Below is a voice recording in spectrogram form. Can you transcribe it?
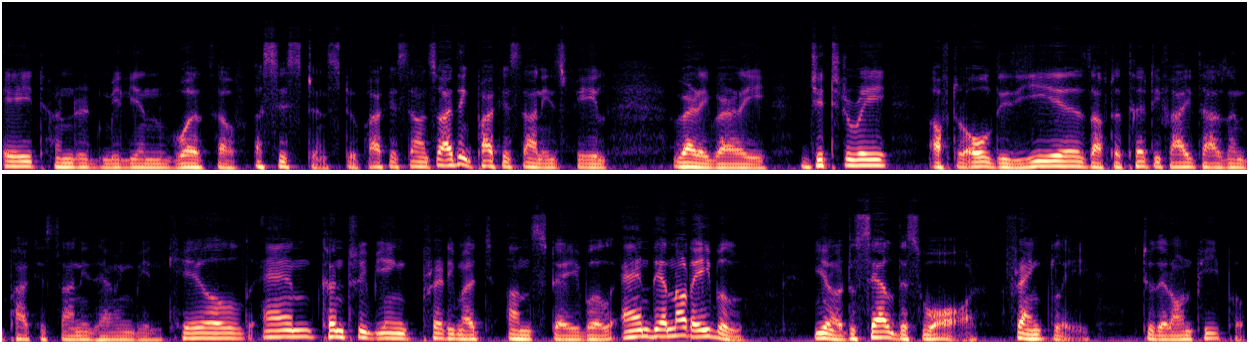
800 million worth of assistance to Pakistan. So I think Pakistanis feel very, very jittery after all these years, after 35,000 Pakistanis having been killed, and country being pretty much unstable, and they're not able, you know, to sell this war, frankly, to their own people.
